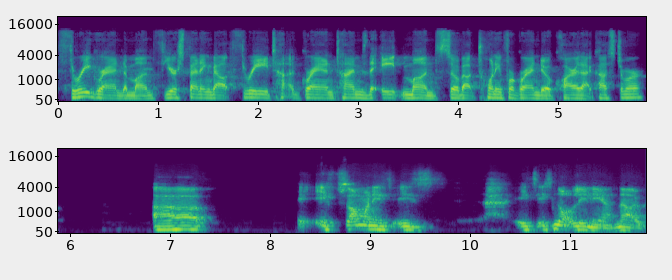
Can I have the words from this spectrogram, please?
three grand a month, you're spending about three t- grand times the eight months, so about twenty four grand to acquire that customer. Uh, if someone is is it's, it's not linear. No,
